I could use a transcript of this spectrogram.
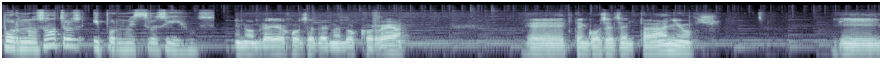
por nosotros y por nuestros hijos. Mi nombre es José Fernando Correa, eh, tengo 60 años y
